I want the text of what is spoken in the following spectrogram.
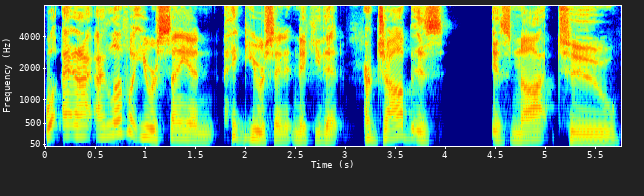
well, and I, I love what you were saying. I think you were saying it, Nikki, that our job is is not to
